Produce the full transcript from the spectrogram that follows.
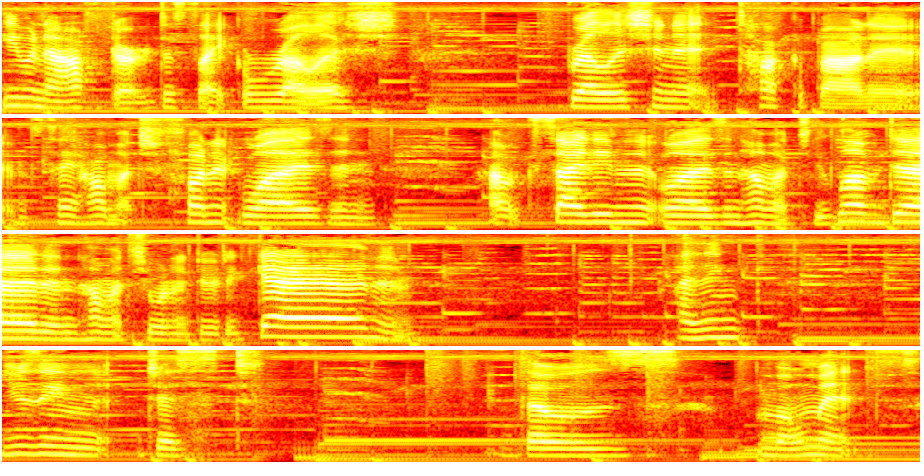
even after, just like relish relish in it, talk about it, and say how much fun it was, and how exciting it was, and how much you loved it, and how much you want to do it again. And I think using just those moments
